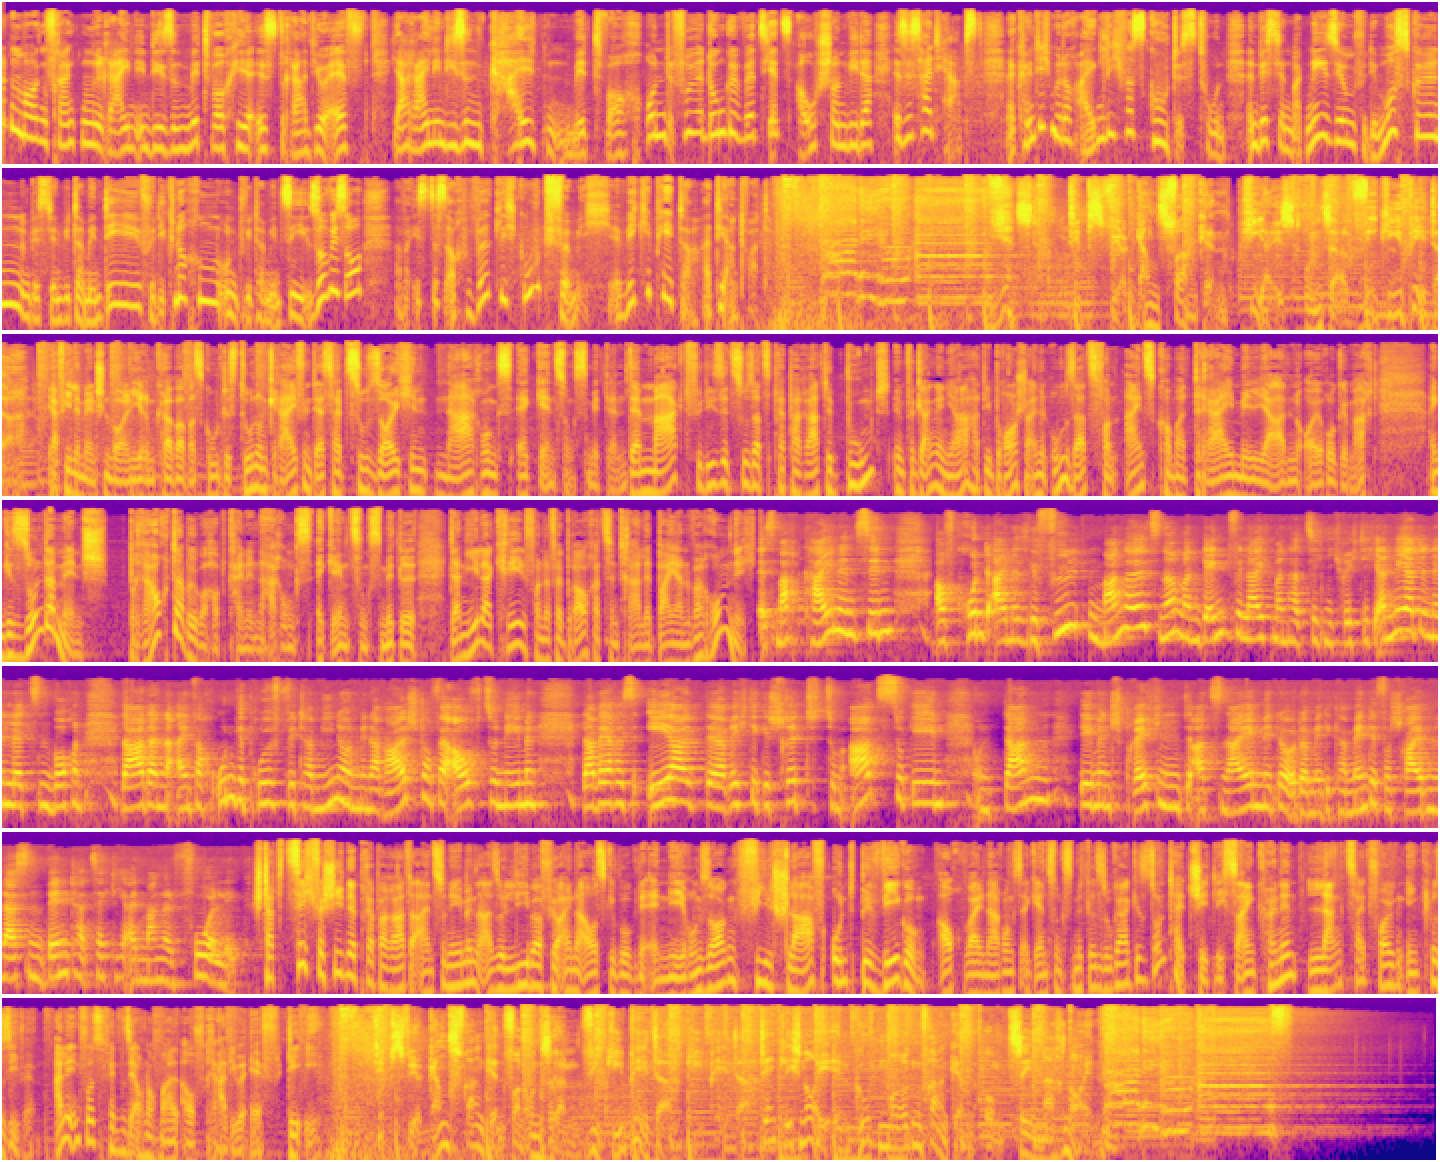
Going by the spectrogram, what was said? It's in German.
Guten Morgen, Franken. Rein in diesen Mittwoch. Hier ist Radio F. Ja, rein in diesen kalten Mittwoch. Und früher dunkel wird's jetzt auch schon wieder. Es ist halt Herbst. Da könnte ich mir doch eigentlich was Gutes tun. Ein bisschen Magnesium für die Muskeln, ein bisschen Vitamin D für die Knochen und Vitamin C sowieso. Aber ist es auch wirklich gut für mich? Peter hat die Antwort. Radio F. Jetzt Tipps für ganz Franken. Hier ist unser Wiki Peter. Ja, viele Menschen wollen ihrem Körper was Gutes tun und greifen deshalb zu solchen Nahrungsergänzungsmitteln. Der Markt für diese Zusatzpräparate boomt. Im vergangenen Jahr hat die Branche einen Umsatz von 1,3 Milliarden Euro gemacht. Ein gesunder Mensch braucht aber überhaupt keine Nahrungsergänzungsmittel. Daniela Krehl von der Verbraucherzentrale Bayern, warum nicht? Es macht keinen Sinn aufgrund eines gefühlten Mangels. Ne, man denkt vielleicht, man hat sich nicht richtig ernährt in den letzten Wochen, da dann einfach ungeprüft Vitamine und Mineralstoffe aufzunehmen. Da wäre es eher der richtige Schritt, zum Arzt zu gehen und dann dementsprechend Arzneimittel oder Medikamente verschreiben lassen, wenn tatsächlich ein Mangel vorliegt. Statt zig verschiedene Präparate einzunehmen, also lieber für eine ausgewogene Ernährung sorgen, viel Schlaf und Bewegung, auch weil Nahrungsergänzungsmittel sogar gesundheitsschädlich sein können, Langzeitfolgen inklusive. Alle Infos finden Sie auch nochmal auf radiof.de. Tipps für ganz Franken von unserem Wiki Peter. Wiki Peter. Täglich neu im Guten Morgen Franken um 10 nach 9. Radio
